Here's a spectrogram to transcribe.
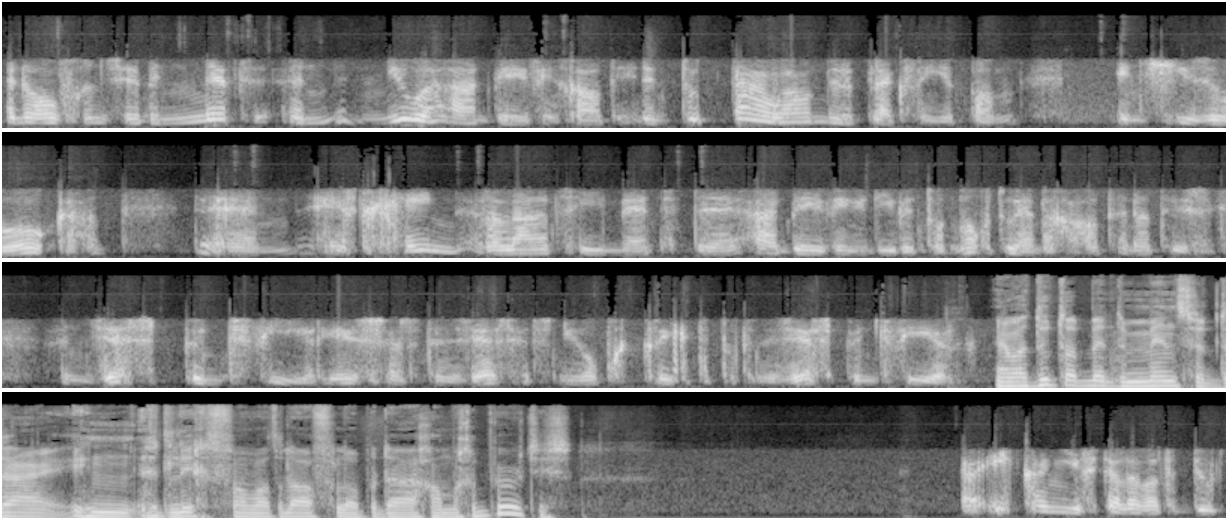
En overigens hebben net een nieuwe aardbeving gehad in een totaal andere plek van Japan, in Shizuoka en heeft geen relatie met de aardbevingen die we tot nog toe hebben gehad. En dat is een 6.4. Eerst was het een 6, het is nu opgeklikt tot een 6.4. En wat doet dat met de mensen daar in het licht van wat er de afgelopen dagen allemaal gebeurd is? Ja, ik kan je vertellen wat het, doet,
